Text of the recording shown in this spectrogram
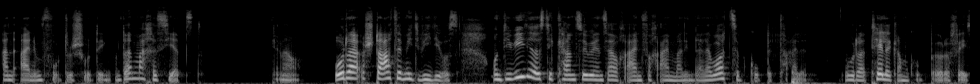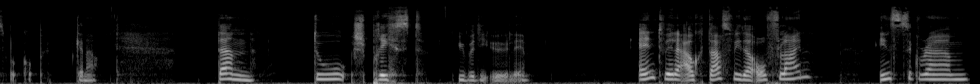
an einem Fotoshooting. Und dann mach es jetzt. Genau. Oder starte mit Videos. Und die Videos, die kannst du übrigens auch einfach einmal in deiner WhatsApp-Gruppe teilen. Oder Telegram-Gruppe oder Facebook-Gruppe. Genau. Dann, du sprichst über die Öle. Entweder auch das wieder offline, Instagram,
